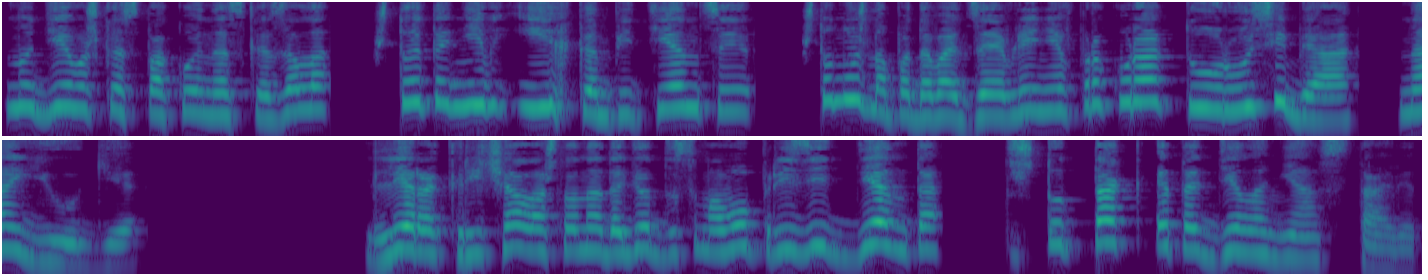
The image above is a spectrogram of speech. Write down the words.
но девушка спокойно сказала, что это не в их компетенции что нужно подавать заявление в прокуратуру у себя на юге. Лера кричала, что она дойдет до самого президента, что так это дело не оставит.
